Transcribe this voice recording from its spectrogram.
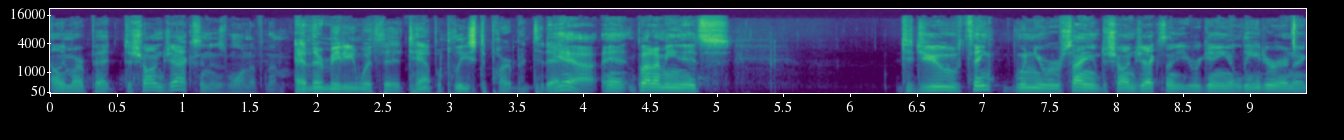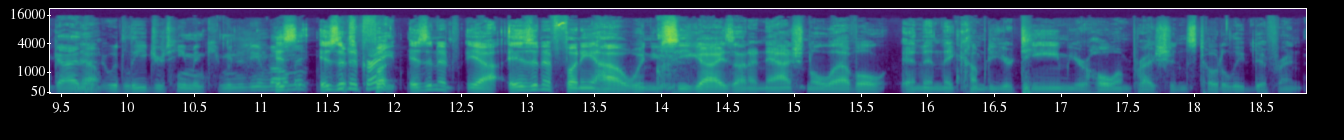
Ali Marpet, DeSean Jackson is one of them. and they're meeting with the tampa police department today Yeah, and, but I mean, it's. Did you think when you were signing DeSean Jackson that you were getting a leader and a guy that would lead your team in community Is, involvement? isn't It's it great? isn't it yeah isn't it funny how when you see guys on a national level and then they come to your team your whole impression's totally different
